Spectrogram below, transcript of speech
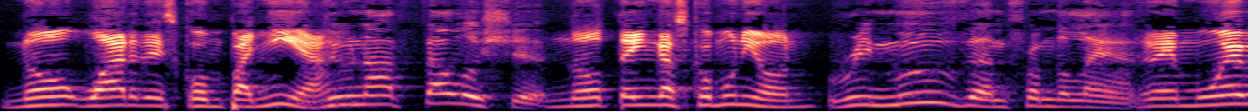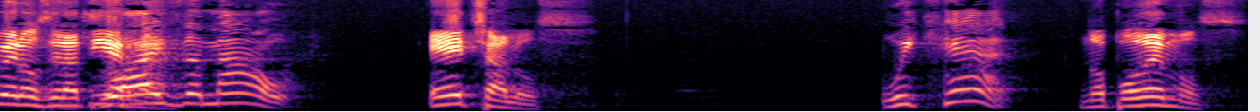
No guardes compañía, Do not fellowship. no tengas comunión, Remove them from the land. remuévelos de la Drive tierra, them out. échalos. We can't. No podemos.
